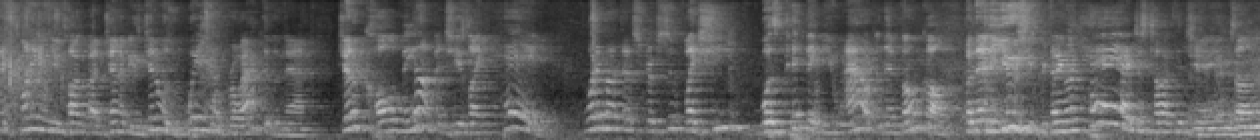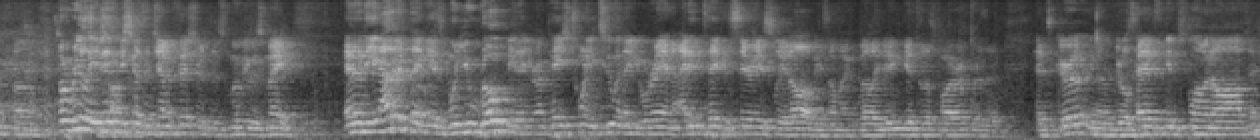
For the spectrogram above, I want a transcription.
it's funny when you talk about Jenna because Jenna was way more proactive than that. Jenna called me up and she's like, "Hey, what about that script soup?" Like she was pipping you out in that phone call, but then to you, she's pretending like, "Hey, I just talked to James on the phone." But really, it is because of Jenna Fischer that this movie was made. And then the other thing is, when you wrote me that you're on page 22 and that you were in, I didn't take it seriously at all because I'm like, well, he didn't get to the part where the head's girl, you know, the girl's head gets blown off, and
